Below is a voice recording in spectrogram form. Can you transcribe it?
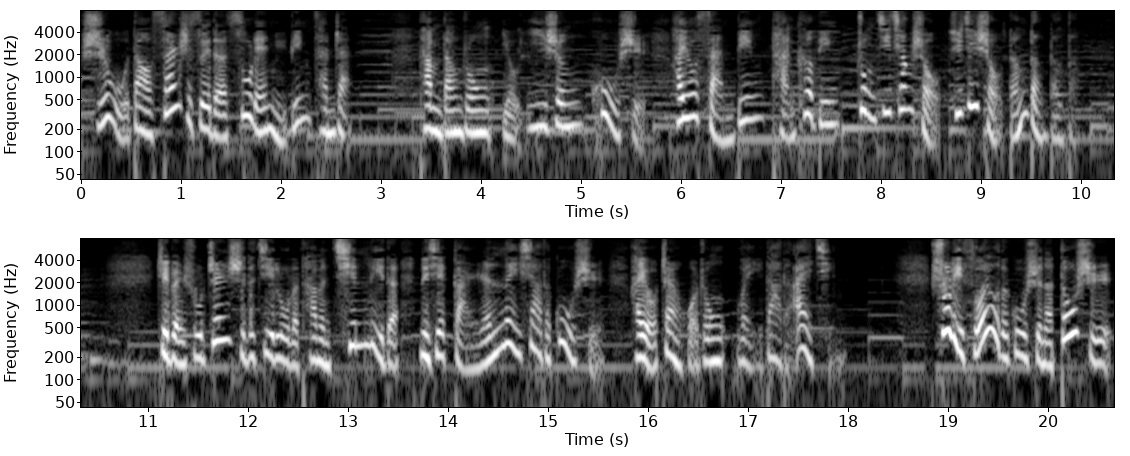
十五到三十岁的苏联女兵参战，他们当中有医生、护士，还有伞兵、坦克兵、重机枪手、狙击手等等等等。这本书真实的记录了他们亲历的那些感人泪下的故事，还有战火中伟大的爱情。书里所有的故事呢，都是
